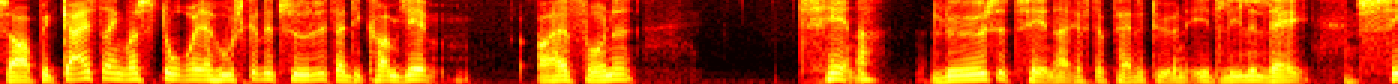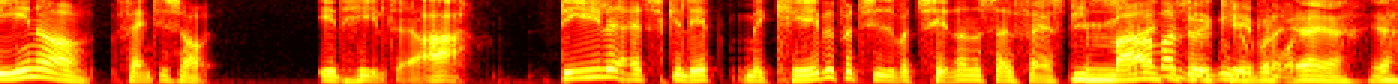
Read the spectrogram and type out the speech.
Så begejstringen var stor. Jeg husker det tydeligt, da de kom hjem og havde fundet tænder, løse tænder efter pattedyrene i et lille lag. Senere fandt de så et helt ah, dele af et skelet med kæbepartiet, hvor tænderne sad fast. De er Så meget var interesserede kæberne. Ja, ja, ja,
